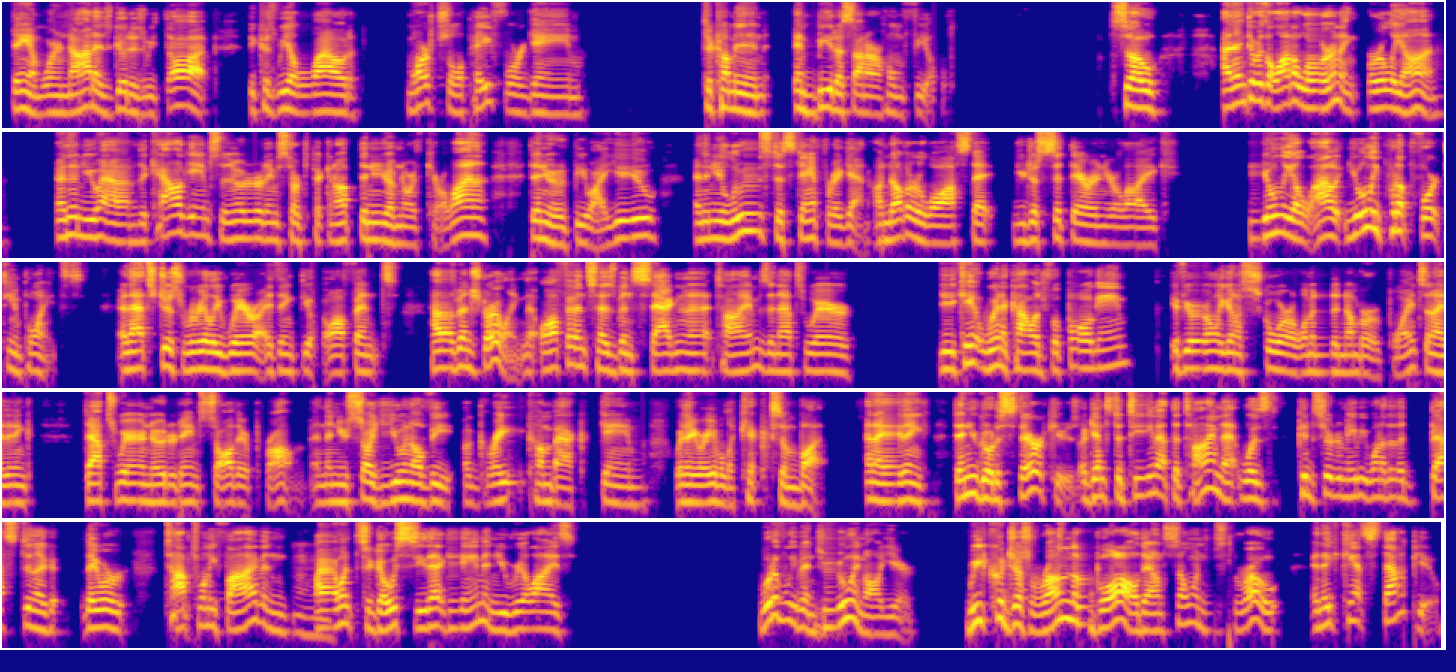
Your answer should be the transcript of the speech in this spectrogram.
damn, we're not as good as we thought because we allowed Marshall a pay for game to come in and beat us on our home field. So I think there was a lot of learning early on. And then you have the Cal games, so Notre Dame starts picking up. Then you have North Carolina. Then you have BYU. And then you lose to Stanford again. Another loss that you just sit there and you're like, you only allow, you only put up 14 points. And that's just really where I think the offense has been struggling. The offense has been stagnant at times, and that's where you can't win a college football game if you're only going to score a limited number of points. And I think that's where Notre Dame saw their problem. And then you saw UNLV, a great comeback game where they were able to kick some butt. And I think then you go to Syracuse against a team at the time that was considered maybe one of the best in the they were top 25 and mm-hmm. I went to go see that game and you realize what have we been doing all year? We could just run the ball down someone's throat and they can't stop you.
